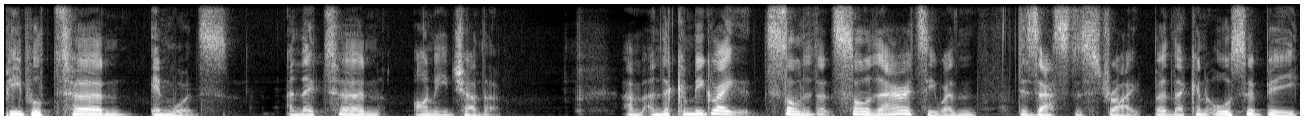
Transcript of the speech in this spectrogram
People turn inwards and they turn on each other. Um, and there can be great solid, solidarity when disasters strike, but there can also be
